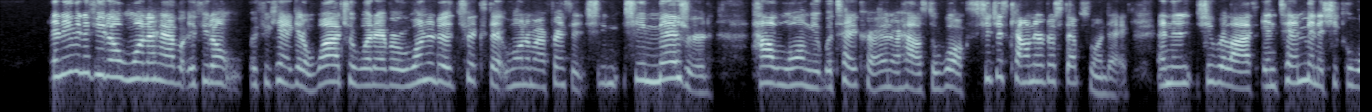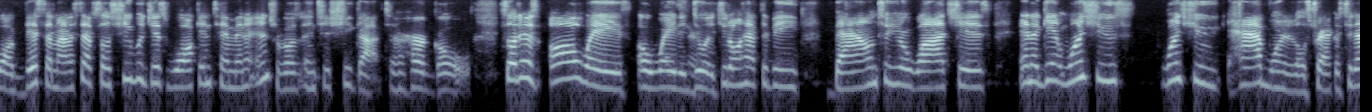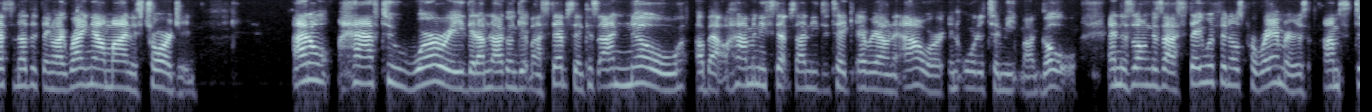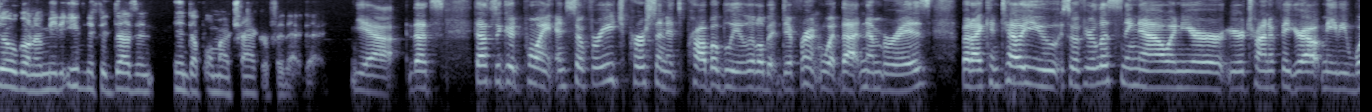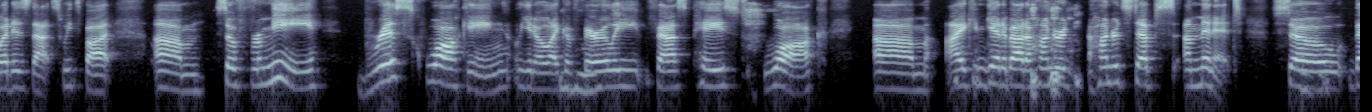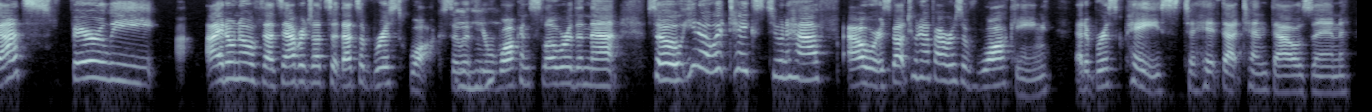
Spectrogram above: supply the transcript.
and even if you don't want to have if you don't if you can't get a watch or whatever one of the tricks that one of my friends said she she measured how long it would take her in her house to walk. She just counted her steps one day. And then she realized in 10 minutes she could walk this amount of steps. So she would just walk in 10 minute intervals until she got to her goal. So there's always a way to true. do it. You don't have to be bound to your watches. And again, once you once you have one of those trackers, too, that's another thing. Like right now, mine is charging. I don't have to worry that I'm not going to get my steps in because I know about how many steps I need to take every hour hour in order to meet my goal. And as long as I stay within those parameters, I'm still going to meet it, even if it doesn't end up on my tracker for that day. Yeah, that's that's a good point. And so for each person it's probably a little bit different what that number is, but I can tell you so if you're listening now and you're you're trying to figure out maybe what is that sweet spot. Um so for me, brisk walking, you know, like mm-hmm. a fairly fast paced walk, um, I can get about 100, 100 steps a minute. So mm-hmm. that's fairly, I don't know if that's average. That's a, that's a brisk walk. So mm-hmm. if you're walking slower than that, so, you know, it takes two and a half hours, about two and a half hours of walking at a brisk pace to hit that 10,000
